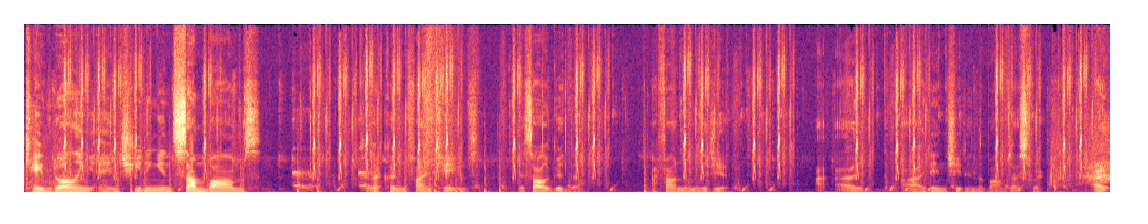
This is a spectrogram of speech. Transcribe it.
cave dwelling and cheating in some bombs. Because I couldn't find caves. It's all good, though. I found them legit. I, I, I didn't cheat in the bombs, I swear. Alright.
